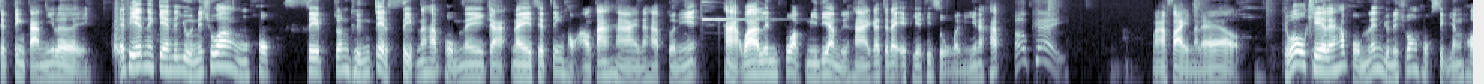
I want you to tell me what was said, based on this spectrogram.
setting ตามนี้เลย FPS ในเกมจะอยู่ในช่วง 60 จนถึง 70 นะครับผมในกะใน setting ของ Ultra High นะครับ ตัวนี้ถ้าหากว่าเล่นพวก Medium หรือ High ก็จะได้ FPS ที่สูงกว่านี้นะครับ Okay. มาไฟมาแล้ว ถือว่าโอเคเลยนะครับผมเล่นอยู่ในช่วง 60 ยังพอ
